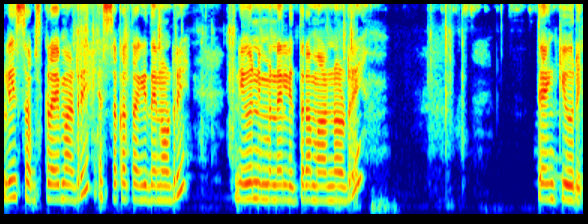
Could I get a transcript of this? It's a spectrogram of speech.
ಪ್ಲೀಸ್ ಸಬ್ಸ್ಕ್ರೈಬ್ ಮಾಡಿರಿ. ಎಷ್ಟು ಸಖತ್ತಾಗಿದೆ ನೋಡಿರಿ. ನೀವು ನಿಮ್ಮ ಮನೇಲಿ ಈ ಥರ ಮಾಡಿ ನೋಡಿರಿ. ಥ್ಯಾಂಕ್ ಯು ರೀ.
